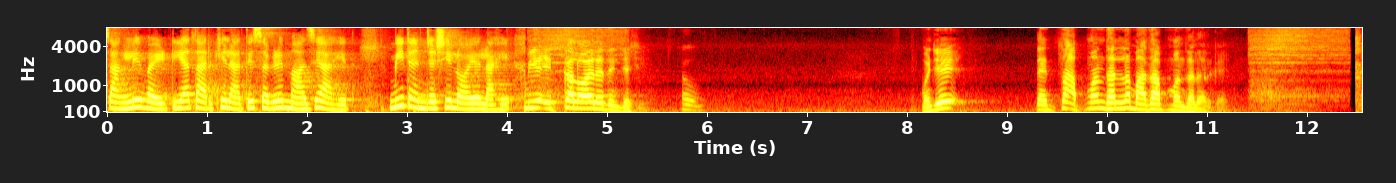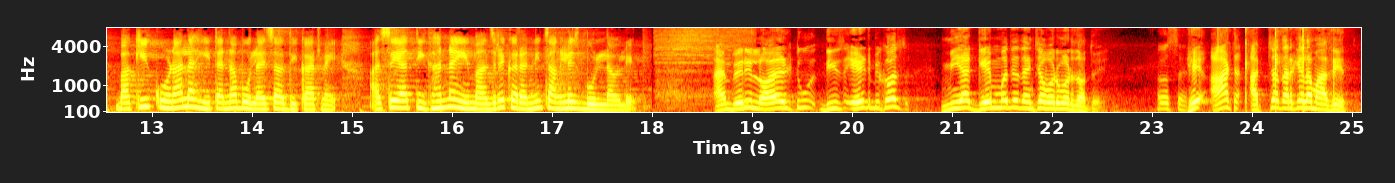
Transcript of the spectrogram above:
चांगले वाईट या तारखेला ते सगळे माझे आहेत. मी त्यांच्याशी लॉयल आहे. मी इतका लॉयल आहे त्यांच्याशी. हो. म्हणजे त्यांचा अपमान झाला ना माझा अपमान झाल्यावर काय? बाकी कोणालाही त्यांना बोलायचा अधिकार नाही. असे या तिघांनाही मांजरेकरांनी चांगलेच बोल लावले. I am very loyal to these eight because मी या गेममध्ये त्यांच्याबरोबर जातोय. हो सर हे आठ आजच्या तारखेला माझे आहेत.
